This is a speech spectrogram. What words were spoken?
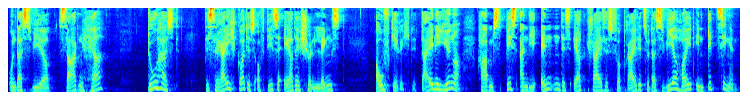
und dass wir sagen, Herr, du hast das Reich Gottes auf dieser Erde schon längst aufgerichtet. Deine Jünger haben es bis an die Enden des Erdkreises verbreitet, sodass wir heute in Ditzingen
